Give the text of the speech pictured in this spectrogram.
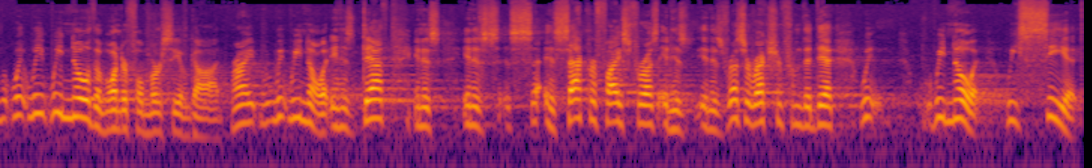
we, we, we know the wonderful mercy of God, right? We, we know it. In his death, in, his, in his, his sacrifice for us, in his, in his resurrection from the dead, we, we know it. We see it.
